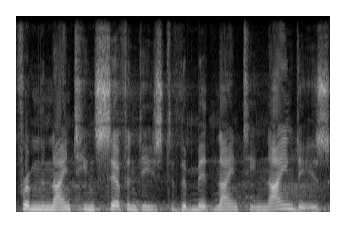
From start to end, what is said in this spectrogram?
from the 1970s to the mid-1990s,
